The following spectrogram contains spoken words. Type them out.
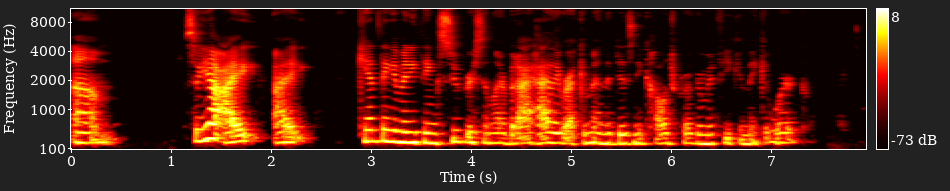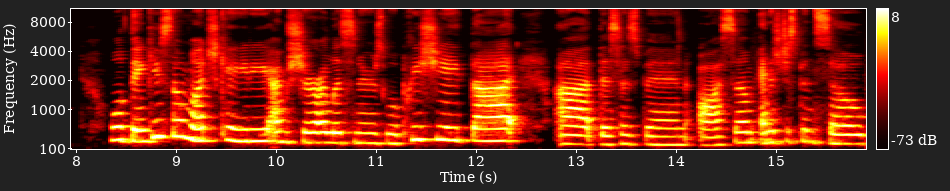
Um, so yeah i i can't think of anything super similar but i highly recommend the disney college program if you can make it work Well, thank you so much, Katie. I'm sure our listeners will appreciate that. Uh, this has been awesome. And it's just been so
